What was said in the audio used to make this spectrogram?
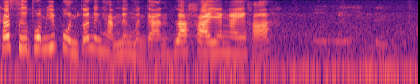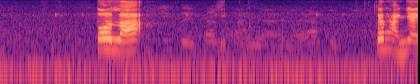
ถ้าซื้อพรมญี่ปุ่นก็หนึ่งแถมหนึ่งเหมือนกัน ราคายังไงคะต้นละ กระถางใหญ่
